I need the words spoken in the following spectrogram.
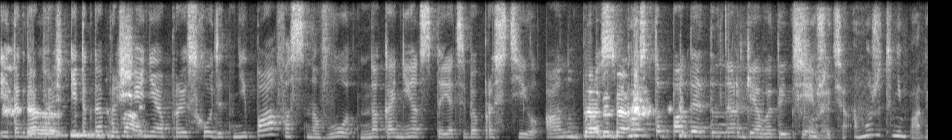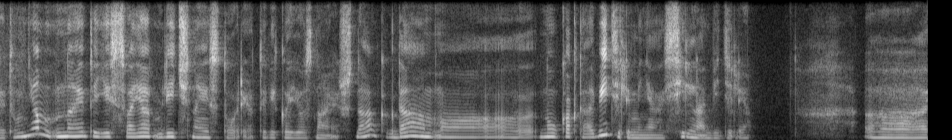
И тогда, э, и тогда прощение происходит не пафосно, вот, наконец-то я тебя простил, а оно да, просто, да, да. просто падает энергия в этой теме. Слушайте, а может и не падает. У меня на это есть своя личная история, ты, Вика, ее знаешь, да, когда, а, ну, как-то обидели меня, сильно обидели. А,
